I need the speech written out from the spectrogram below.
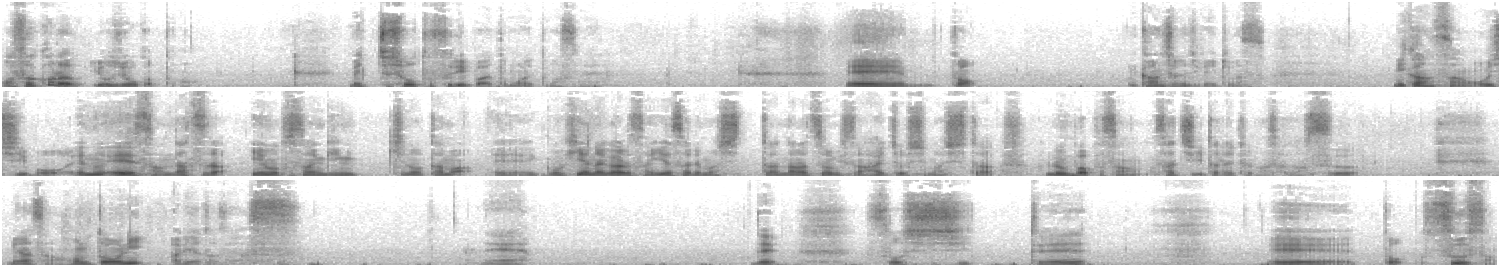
朝から用事多かったな。めっちゃショートスリーパーやと思われてますね。えー、っと感謝の時間いきます。みかんさんおいしい棒。NA さん夏だ。家元さん元気の玉、えー、ごひやながるさん癒されました。七つのみさん拝聴しました。ルンパパさん幸いただいておりますありがとうございます。皆さん本当にありがとうございます。ね。でそしてえー、っとスーさん、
